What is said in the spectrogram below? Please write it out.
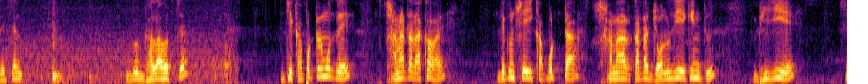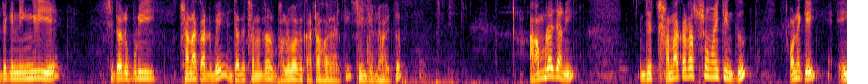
দেখছেন? দুধ ঢালা হচ্ছে। যে কাপড়টার মধ্যে ছানাটা রাখা হয়, দেখুন সেই কাপড়টা ছানার কাটা জল দিয়ে কিন্তু ভিজিয়ে সেটাকে নিংড়িয়ে সেটার উপরই ছানা কাটবে, যাতে ছানাটা ভালোভাবে কাটা হয় আর কি, সেই জন্য হয়তো। আমরা জানি যে ছানা কাটার সময় কিন্তু অনেকেই এই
